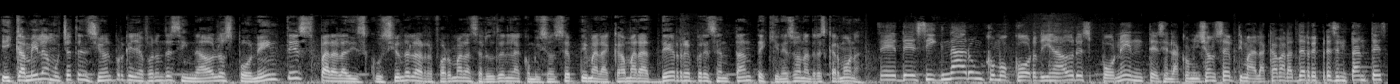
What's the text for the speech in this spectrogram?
Y Camila, mucha atención porque ya fueron designados los ponentes para la discusión de la reforma a la salud en la Comisión Séptima de la Cámara de Representantes. ¿Quiénes son, Andrés Carmona? Se designaron como coordinadores ponentes en la Comisión Séptima de la Cámara de Representantes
